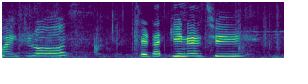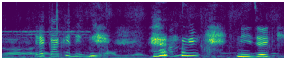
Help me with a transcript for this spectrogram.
হোয়াইট রোজ এটা কিনেছি। এটা কাকে দিবি? নিজেকে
